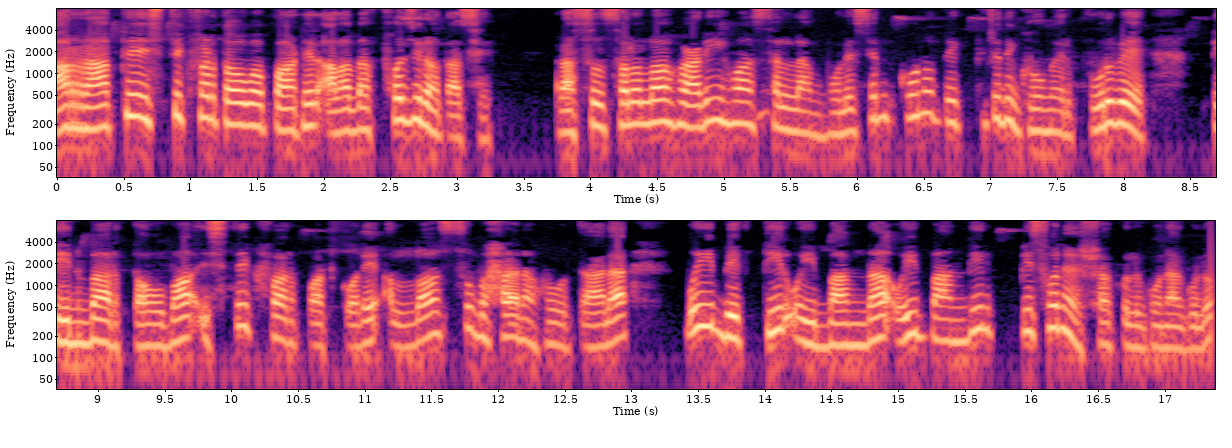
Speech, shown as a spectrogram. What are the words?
আর রাতে ইস্তিকফার তওবা পাঠের আলাদা ফজিলত আছে। রাসূল সাল্লাল্লাহু আলাইহি ওয়াসাল্লাম বলেছেন, কোনো ব্যক্তি যদি ঘুমের পূর্বে তিনবার তওবা, ইস্তেগফার পাঠ করে আল্লাহ সুবহানাহু তাআলা ওই ব্যক্তির, ওই বান্দা, ওই বান্দির পিছনের সকল গুণাগুলো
